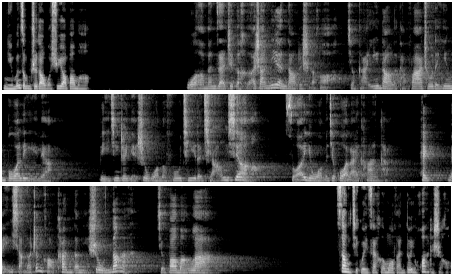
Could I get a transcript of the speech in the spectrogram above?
你们怎么知道我需要帮忙？我们在这个和尚念叨的时候，就感应到了他发出的音波力量。毕竟这也是我们夫妻的强项，所以我们就过来看看。嘿，没想到正好看到你受难，就帮忙啦。”丧气鬼在和莫凡对话的时候，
